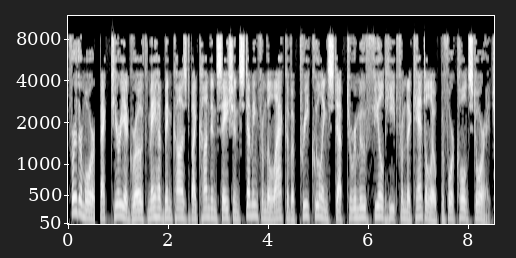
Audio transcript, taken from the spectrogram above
Furthermore, bacteria growth may have been caused by condensation stemming from the lack of a pre-cooling step to remove field heat from the cantaloupe before cold storage.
